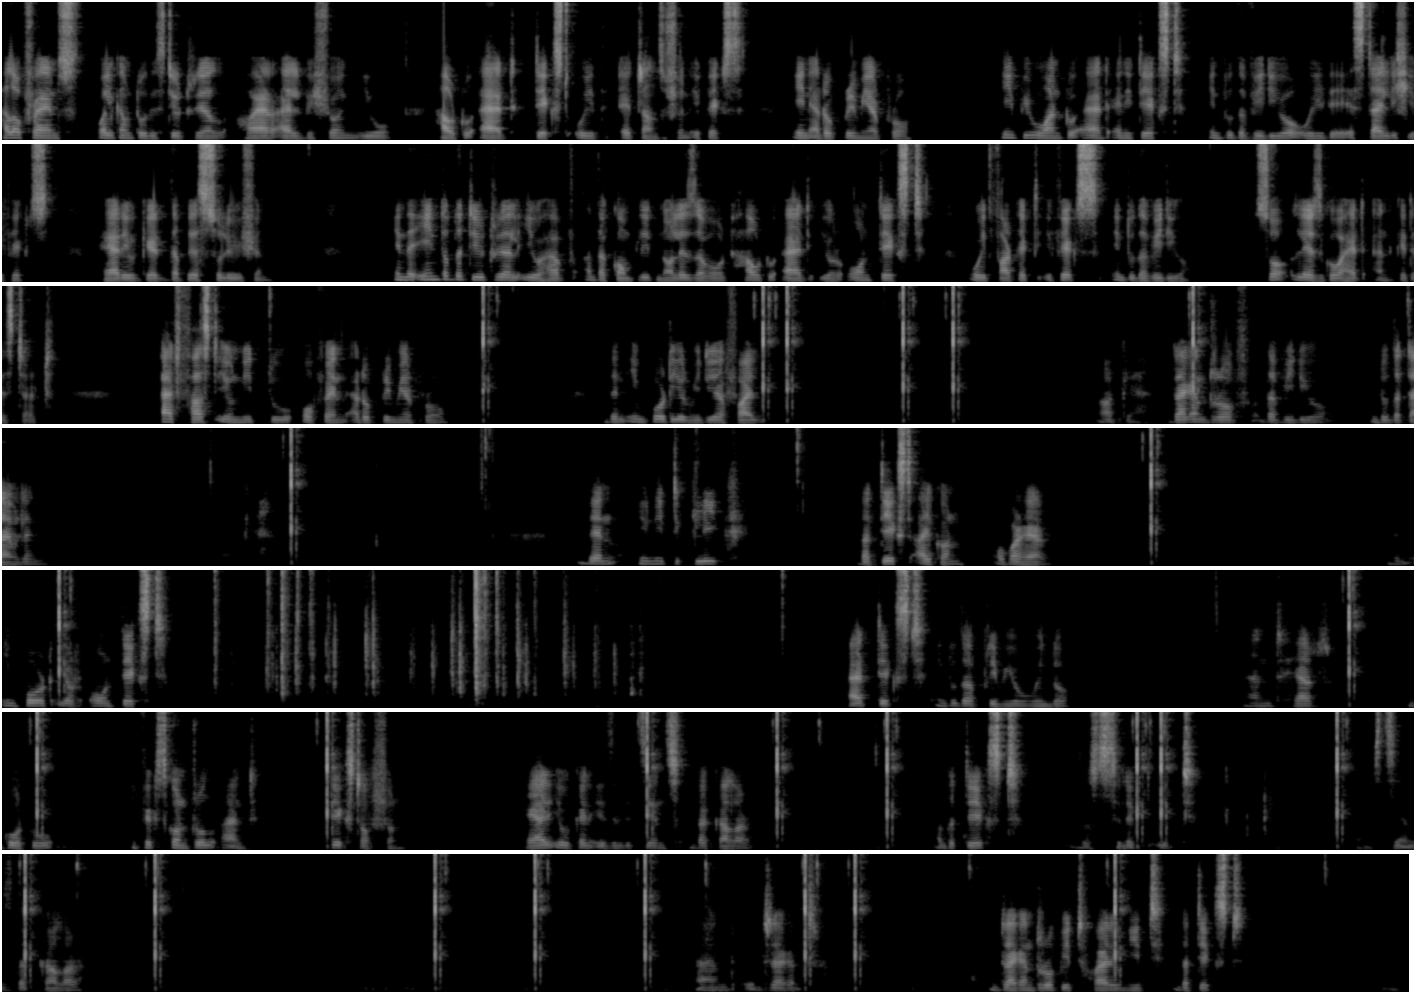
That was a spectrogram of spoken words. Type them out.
Hello friends, welcome to this tutorial where I'll be showing you how to add text with a transition effects in Adobe Premiere Pro. If you want to add any text into the video with a stylish effects, here you get the best solution. In the end of the tutorial, you have the complete knowledge about how to add your own text with perfect effects into the video. So let's go ahead and get started. At first you need to open Adobe Premiere Pro then import your media file. Okay drag and drop the video into the timeline. Okay. Then you need to click the text icon over here. Then import your own text add text into the preview window and here go to effects control and text option. Here you can easily change the color of the text. Just select it and change the color. And drag and drag and drop it where you need the text.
